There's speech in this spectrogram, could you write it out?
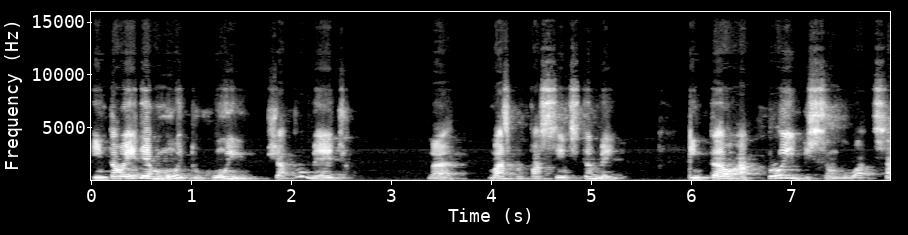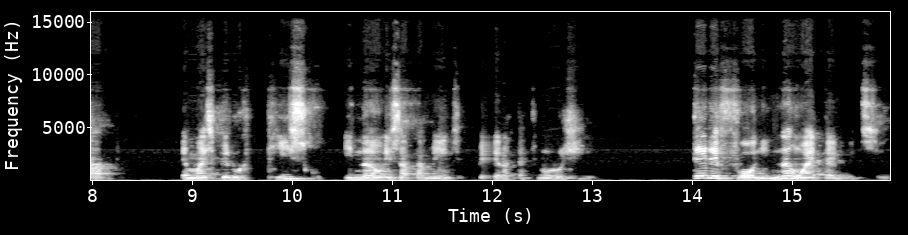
Então, ele é muito ruim já para o médico, né? mas para o paciente também. Então, a proibição do WhatsApp é mais pelo risco e não exatamente pela tecnologia. Telefone não é telemedicina.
